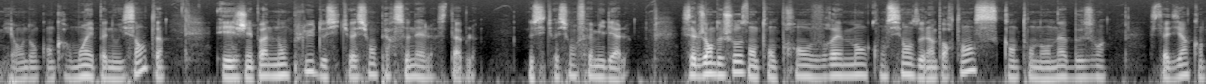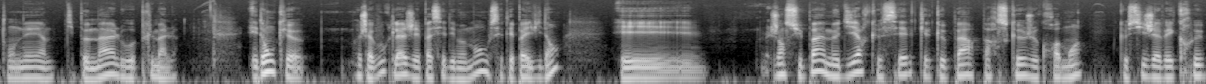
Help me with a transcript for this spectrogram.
mais donc encore moins épanouissante, et je n'ai pas non plus de situation personnelle stable, de situation familiale. C'est le genre de choses dont on prend vraiment conscience de l'importance quand on en a besoin, c'est-à-dire quand on est un petit peu mal ou plus mal. Et donc, euh, moi j'avoue que là j'ai passé des moments où c'était pas évident, et j'en suis pas à me dire que c'est quelque part parce que je crois moins, que si j'avais cru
